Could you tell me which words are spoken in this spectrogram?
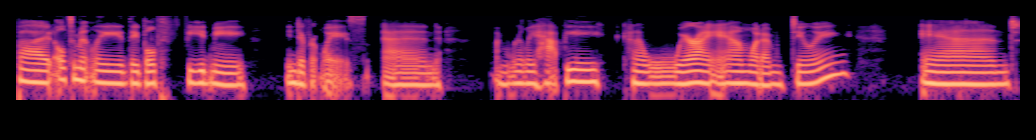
But ultimately, they both feed me in different ways. And I'm really happy kind of where I am, what I'm doing. And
